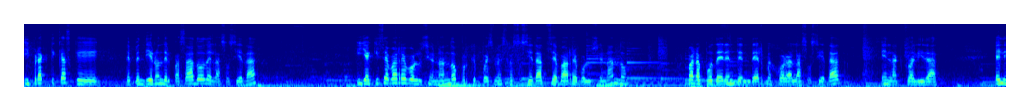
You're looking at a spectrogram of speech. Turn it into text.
y prácticas que dependieron del pasado, de la sociedad. Y aquí se va revolucionando porque pues nuestra sociedad se va revolucionando para poder entender mejor a la sociedad en la actualidad. El,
